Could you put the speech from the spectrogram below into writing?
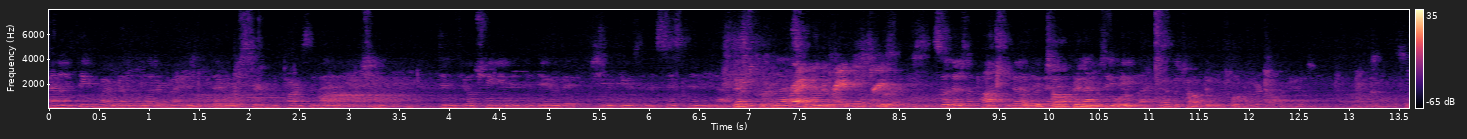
And I think if I read the letter right, there were certain parts of it that she didn't feel she needed to do, that she would use an assistant and that. That's for correct. less Right, and the money. rate That's increase. So there's a possibility. At possibility the that it top could end of actually four, less. at the top end of four hundred dollars, yes. So,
